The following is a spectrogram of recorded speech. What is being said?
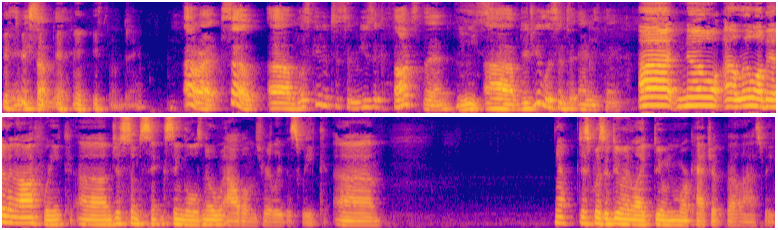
Maybe someday. maybe someday. All right. So, um, let's get into some music thoughts then. Yes. Uh, did you listen to anything? Uh, no, a little bit of an off week. Um, just some sing- singles, no albums really this week. Um, yeah, just was doing like doing more catch up uh, last week.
